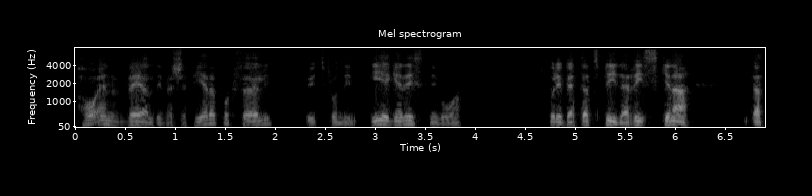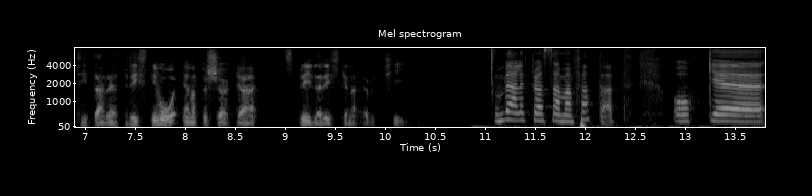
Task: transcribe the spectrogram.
Ha en väl diversifierad portfölj utifrån din egen risknivå och det är bättre att sprida riskerna, att hitta en rätt risknivå än att försöka sprida riskerna över tid. Väldigt bra sammanfattat. Och eh,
